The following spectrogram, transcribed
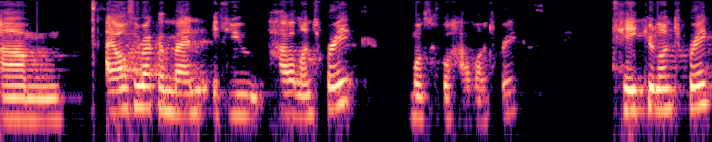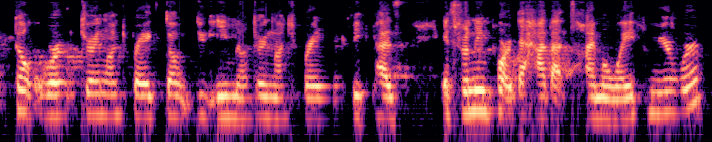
Um, I also recommend if you have a lunch break, most people have lunch breaks, take your lunch break. Don't work during lunch break. Don't do email during lunch break because it's really important to have that time away from your work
